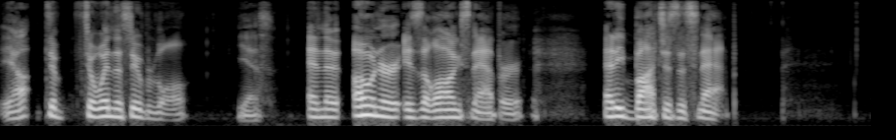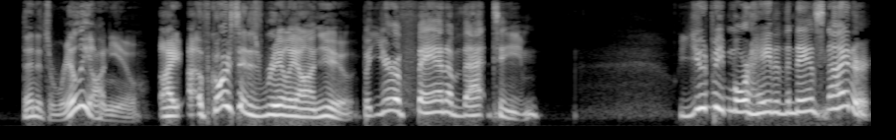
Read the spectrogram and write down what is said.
Yeah. to to win the Super Bowl, Yes. and the owner is the long snapper, and he botches the snap. Then it's really on you. I of course it is really on you, but you're a fan of that team. You'd be more hated than Dan Snyder.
